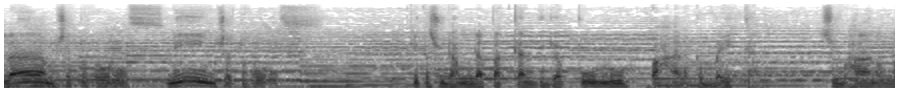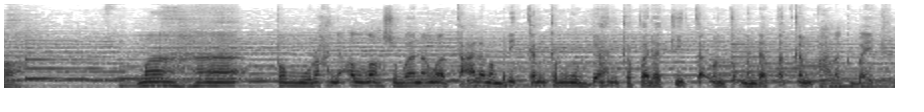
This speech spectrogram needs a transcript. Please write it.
lam satu huruf, mim satu huruf kita sudah mendapatkan 30 pahala kebaikan. Subhanallah. Maha pemurahnya Allah Subhanahu wa taala memberikan kemudahan kepada kita untuk mendapatkan pahala kebaikan.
